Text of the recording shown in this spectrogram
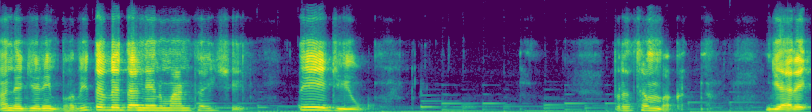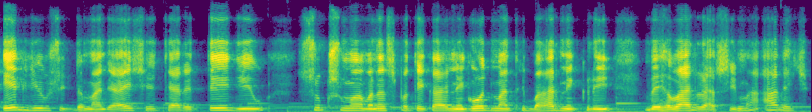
અને જેની ભવિતવ્યતા નિર્માણ થઈ છે, તે જીવ. પ્રથમ વખત જ્યારે એક જીવ સિદ્ધમાં જાય છે, ત્યારે તે જીવ સૂક્ષ્મ વનસ્પતિકા નિગોદમાંથી બહાર નીકળી વ્યવહાર રાશિમાં આવે છે.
